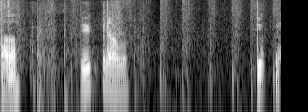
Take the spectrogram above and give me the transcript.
Ha. Büyük bina mı? yok ya.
